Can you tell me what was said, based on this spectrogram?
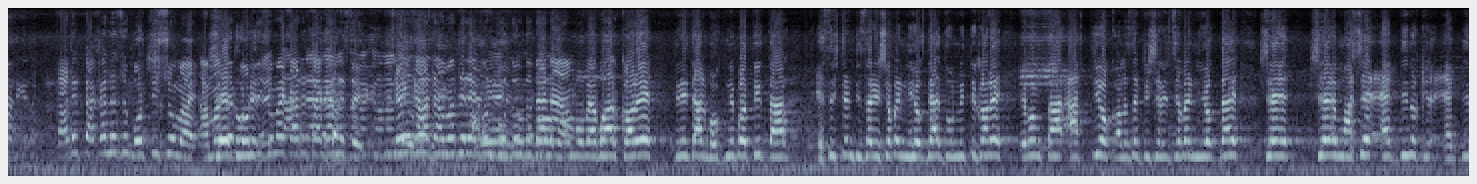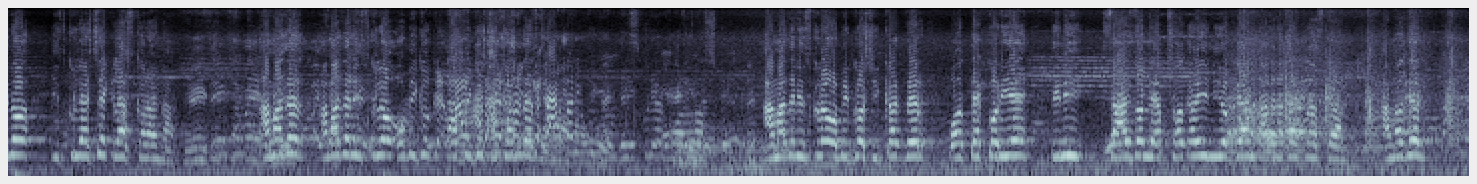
কার্ডের টাকা নেছে ভর্তির সময়। আমাদের ভর্তির সময় কার্ডের টাকা নেছে সেই কার্ড আমাদের এখন পর্যন্ত দেয় না। আমরা ব্যবহার করে তিনি তার ভগ্নিপতি তার অ্যাসিস্ট্যান্ট টিচার হিসেবে নিয়োগ দেয়, দুর্নীতি করে এবং তার আত্মীয় কলেজের টিচার হিসেবে নিয়োগ দেয়। সে সে মাসে একদিনও একদিনও স্কুলে এসে ক্লাস করায় না। আমাদের আমাদের স্কুলে অভিজ্ঞ অভিজ্ঞ শিক্ষকদের আমাদের স্কুলে অভিজ্ঞ শিক্ষকদের পদত্যাগ করিয়ে তিনি চারজন ল্যাব সহকারী নিয়োগ দেন, তাদের হাতে ক্লাস করান। আমাদের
